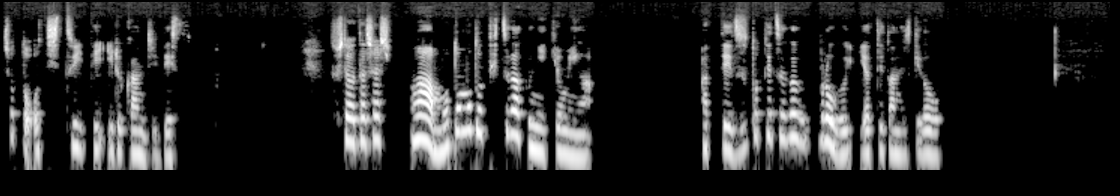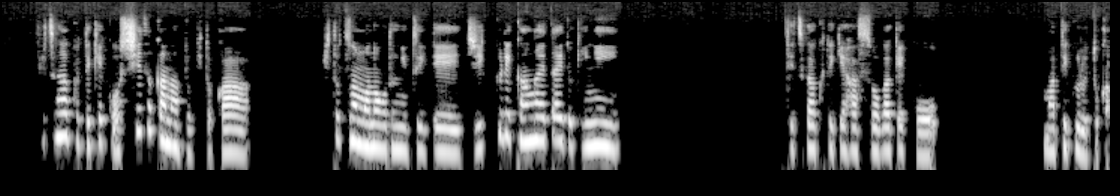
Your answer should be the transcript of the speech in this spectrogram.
ちょっと落ち着いている感じです。そして私はもともと哲学に興味があってずっと哲学ブログやってたんですけど哲学って結構静かな時とか一つの物事についてじっくり考えたい時に哲学的発想が結構待ってくるとか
